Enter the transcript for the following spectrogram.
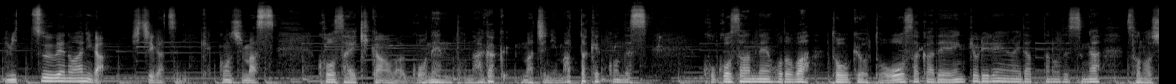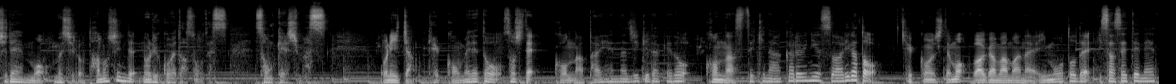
3つ上の兄が7月に結婚します。交際期間は5年と長く待ちに待った結婚です。ここ3年ほどは東京と大阪で遠距離恋愛だったのですが、その試練もむしろ楽しんで乗り越えたそうです。尊敬します。お兄ちゃん結婚おめでとう。そしてこんな大変な時期だけどこんな素敵な明るいニュースをありがとう。結婚してもわがままな妹でいさせてね。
